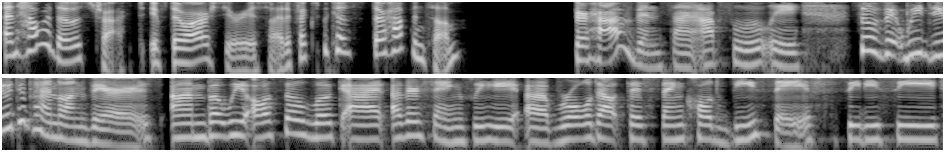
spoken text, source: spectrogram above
And how are those tracked if there are serious side effects? Because there have been some. There have been some, absolutely. So we do depend on VAERS, um, but we also look at other things. We uh, rolled out this thing called VSafe. CDC,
